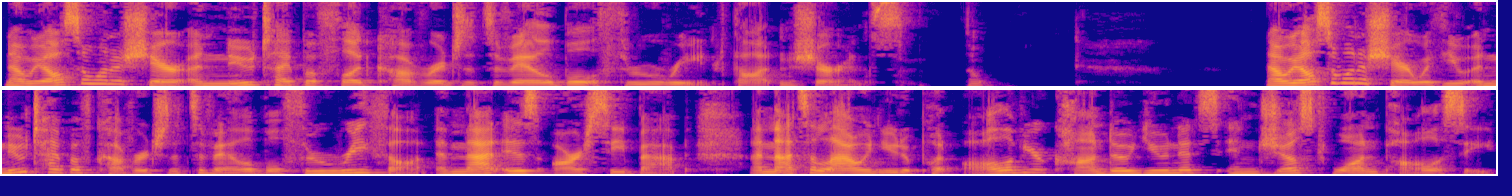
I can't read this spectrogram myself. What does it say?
Now, we also want to share a new type of flood coverage that's available through Rethought Insurance. Now, we also want to share with you a new type of coverage that's available through Rethought, and that is RCBAP. And that's allowing you to put all of your condo units in just one policy.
